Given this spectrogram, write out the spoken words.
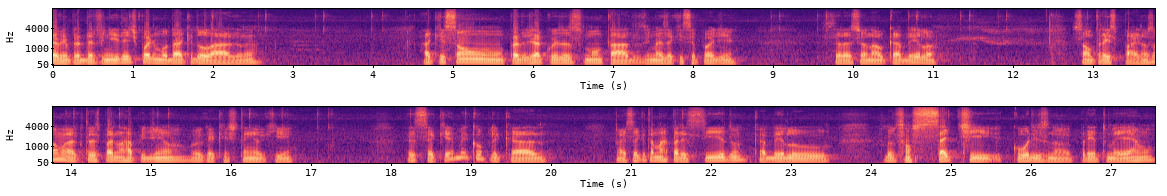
já vem pré-definido e a gente pode mudar aqui do lado, né? Aqui são já coisas montadas, mas aqui você pode selecionar o cabelo, ó. São três páginas, vamos lá, três páginas rapidinho, ver o que, é que a gente tem aqui. Esse aqui é meio complicado. Ah, esse aqui tá mais parecido, cabelo... cabelo são sete cores, não, é preto mesmo.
